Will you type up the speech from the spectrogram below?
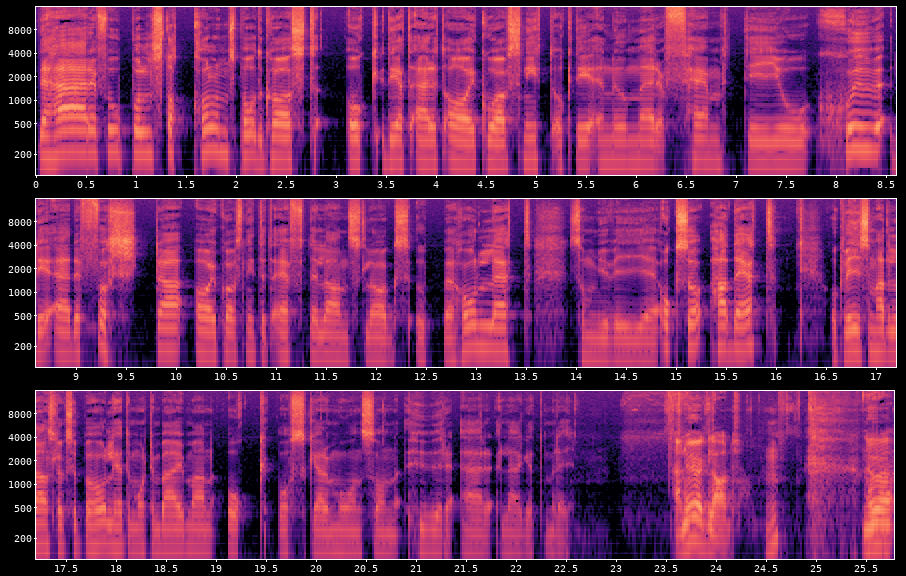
Det här är Fotboll Stockholms podcast och det är ett AIK-avsnitt och det är nummer 57. Det är det första AIK-avsnittet efter landslagsuppehållet som ju vi också hade ett. Och vi som hade landslagsuppehåll heter Mårten Bergman och Oskar Månsson. Hur är läget med dig? Ja, nu är jag glad. Mm. Nu är...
